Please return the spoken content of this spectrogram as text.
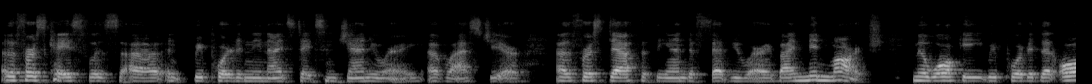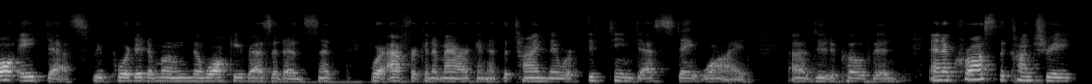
The first case was uh, reported in the United States in January of last year. Uh, the first death at the end of February. By mid-March, Milwaukee reported that all eight deaths reported among Milwaukee residents that were African-American. At the time, there were 15 deaths statewide uh, due to COVID. And across the country,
